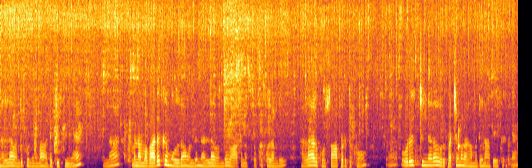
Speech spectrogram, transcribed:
நல்லா வந்து கொஞ்சமாக வதக்கிக்கிங்க. ஏன்னா நம்ம வதக்கும் போது தான் வந்து நல்லா வந்து வாசனை கொடுக்கும் குழம்பு. நல்லாயிருக்கும் சாப்பிட்றதுக்கும். ஒரு சின்னதாக ஒரு பச்சை மிளகாய் மட்டும் நான் சேர்த்துருக்கேன்.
